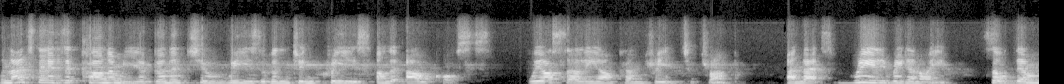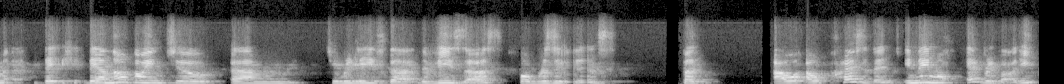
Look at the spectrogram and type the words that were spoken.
United States economy are going to increase, are going to increase under our costs. We are selling our country to Trump, and that's really really annoying. So them they they are not going to um, to release the the visas for Brazilians, but our our president, in name of everybody,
